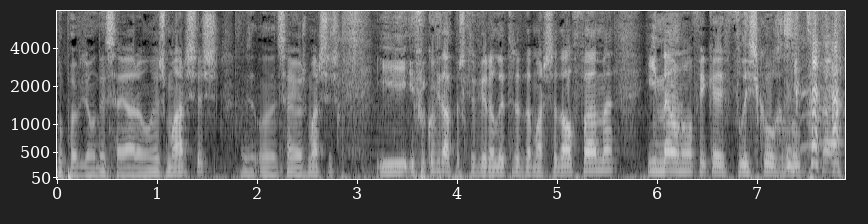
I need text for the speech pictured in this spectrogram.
no pavilhão onde ensaiaram as marchas, onde ensaiam as marchas, e, e fui convidado para escrever a letra da Marcha da Alfama, e não, não fiquei feliz com o resultado.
